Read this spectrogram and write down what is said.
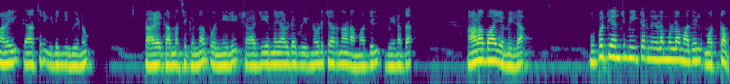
മഴയിൽ രാത്രി ഇടിഞ്ഞു വീണു. താഴെ താമസിക്കുന്ന പൊന്നീരി ഷാജി എന്നയാളുടെ വീടിനോട് ചേർന്നാണ് മതിൽ വീണത്. ആളപായമില്ല. മുപ്പത്തിയഞ്ച് മീറ്റർ നീളമുള്ള മതിൽ മൊത്തം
